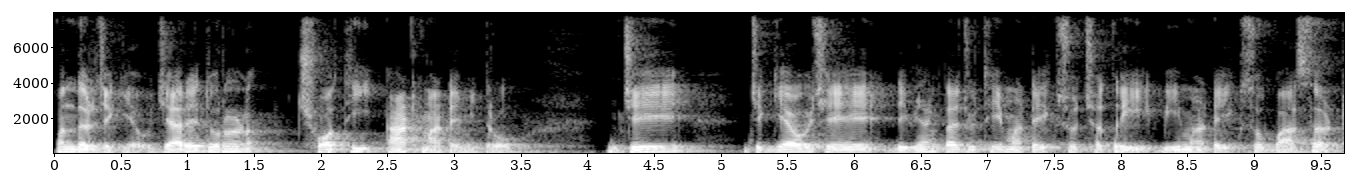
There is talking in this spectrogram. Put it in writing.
પંદર જગ્યાઓ. જ્યારે ધોરણ છથી આઠ માટે મિત્રો, જે જગ્યાઓ છે દિવ્યાંગતા જૂથ માટે એકસો છત્રીસ બી માટે એકસો બાસઠ,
